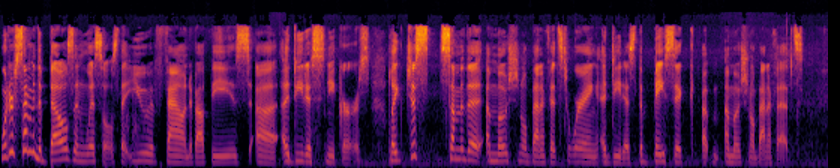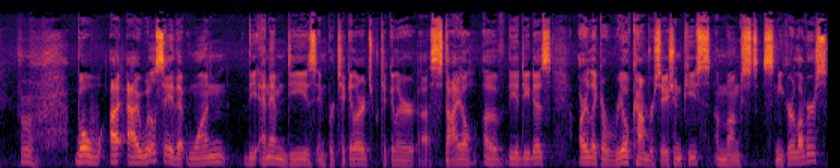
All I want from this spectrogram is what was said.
What are some of the bells and whistles that you have found about these uh, Adidas sneakers? Like just some of the emotional benefits to wearing Adidas, the basic uh, emotional benefits. Well, I, I will say that one, the NMDs in particular, its particular uh, style of the Adidas, are like a real conversation piece amongst sneaker lovers.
